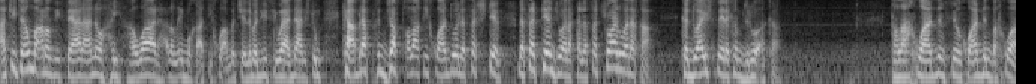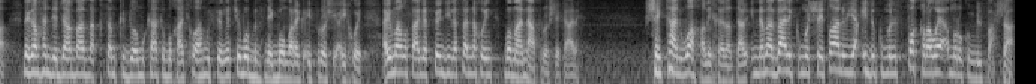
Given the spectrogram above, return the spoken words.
ئەچیتە ئەو معڕزی سیارانەوە هەی هەوار هەڵی بخاتی خوا بچێت لە مەجلیسی وایە دانیشتم کابرا پنج تەڵاقی خواردووە لەسەر شتێک لەسەر پێنج وەرەقە لەسەر چوار وەرەقا کە دوایش سێرەکەم درۆ ئەکە تەڵا خواردن سين خواردن بخوا لقال هندي جا بعض قسم كدو مكاك بو خاك خوا مسين سوێنگە بو بۆ بو بۆ اي فروشي اي خوي اي ما مساگە سوێنی لەسەر نەخۆین بۆمان نافرۆشێکارێک شيطان خير خيرتان انما ذلكم الشيطان يعدكم الفقر ويامركم بالفحشاء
